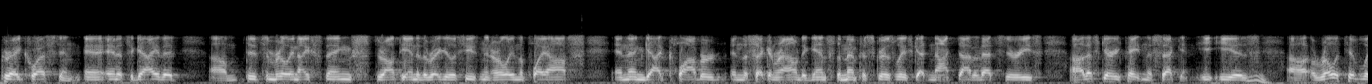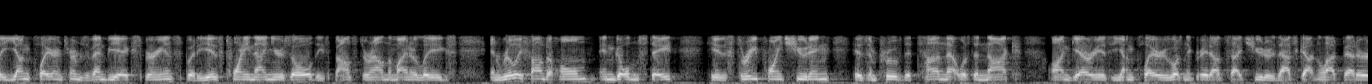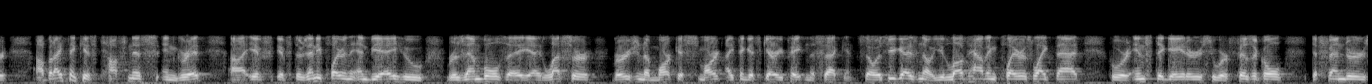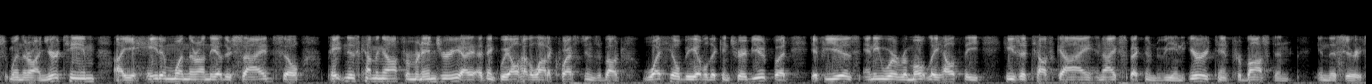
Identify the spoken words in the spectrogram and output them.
Great question, and, and it's a guy that um, did some really nice things throughout the end of the regular season and early in the playoffs, and then got clobbered in the second round against the Memphis Grizzlies. Got knocked out of that series. Uh, that's Gary Payton II. He, he is hmm. uh, a relatively young player in terms of NBA experience, but he is 29 years old. He's bounced around the minor leagues and really found a home in Golden State. His three-point shooting has improved a ton. That was the knock on Gary as a young player. He wasn't a great outside shooter. That's gotten a lot better. Uh, but I think his toughness and grit. Uh, if if there's any player in the NBA who resembles a, a lesser version of Marcus Smart, I think it's Gary Payton II. So as you guys know, you love having players like that who are instigators, who are physical defenders when they're on your team. Uh, you hate them when they're on the other side. So Payton is coming off from an injury. I, I think we all have a lot of questions about what he'll be able to contribute. But if he is anywhere remotely healthy, he's a tough guy, and I expect him to be an irritant for Boston in this series.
